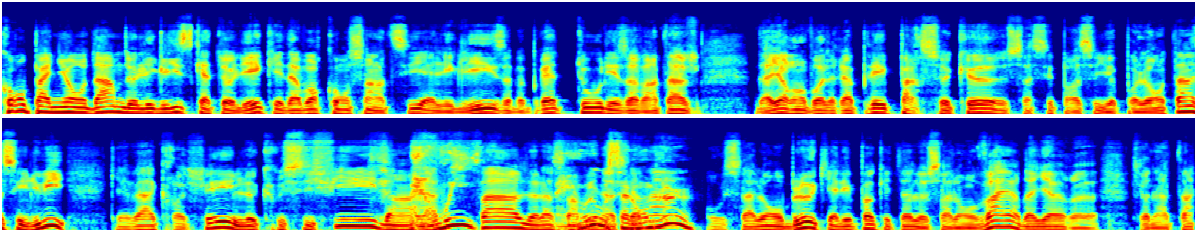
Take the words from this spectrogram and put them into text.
compagnon d'armes de l'Église catholique et d'avoir consenti à l'Église à peu près tous les avantages. D'ailleurs, on va le rappeler parce que ça s'est passé il y a pas longtemps. C'est lui qui avait accroché le crucifix dans Ben la oui. salle de l'Assemblée Ben oui, au Salon nationale. Bleu. Au Salon Bleu, qui à l'époque était le Salon Vert. D'ailleurs, euh, Jonathan,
